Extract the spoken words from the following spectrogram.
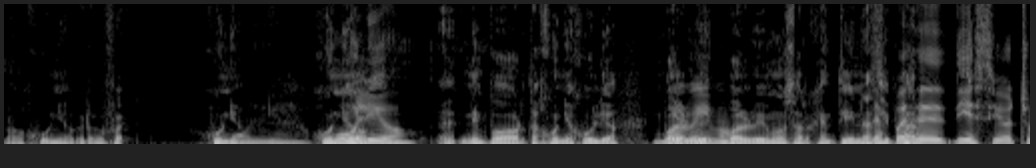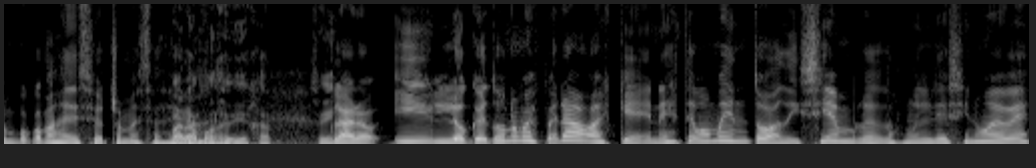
no, junio creo que fue. Junio. Junio. Junio, Julio. eh, no importa, junio, julio. volvi- Volvimos. volvimos a Argentina Después de 18, un poco más de 18 meses. de paramos viaje. de viajar. sí. Claro, y lo que tú no me esperabas es que en este momento, a diciembre del 2019,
